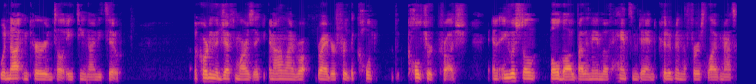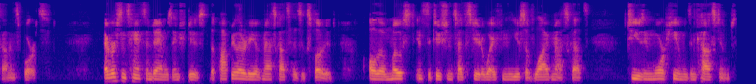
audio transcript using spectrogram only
would not incur until 1892. According to Jeff Marzik, an online writer for the Culture Crush, an English bulldog by the name of Handsome Dan could have been the first live mascot in sports. Ever since Handsome Dan was introduced, the popularity of mascots has exploded, although most institutions have steered away from the use of live mascots to using more humans in costumes.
